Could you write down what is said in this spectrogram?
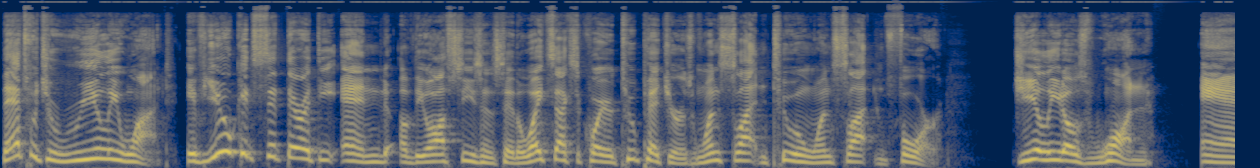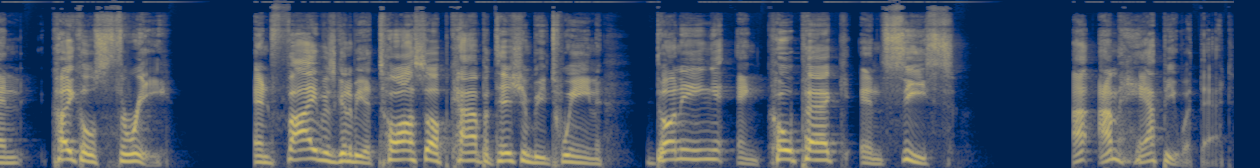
That's what you really want. If you could sit there at the end of the offseason and say the White Sox acquired two pitchers, one slot and two and one slot and four, Giolito's one and Keuchel's three, and five is going to be a toss up competition between Dunning and Kopech and Cease, I- I'm happy with that.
